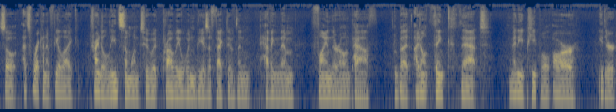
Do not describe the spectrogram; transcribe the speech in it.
So that's where I kind of feel like trying to lead someone to it probably wouldn't be as effective than having them find their own path. But I don't think that many people are either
